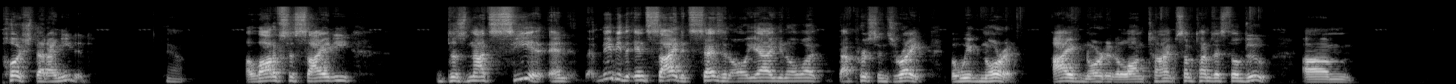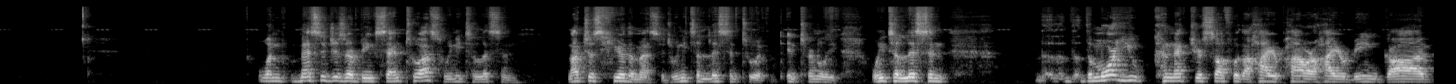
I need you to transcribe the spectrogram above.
push that I needed. Yeah. A lot of society does not see it. And maybe the inside it says it oh yeah you know what? That person's right. But we ignore it. I ignored it a long time. Sometimes i still do. Um, when messages are being sent to us we need to listen. Not just hear the message. We need to listen to it internally. We need to listen. The, the, the more you connect yourself with a higher power a higher being god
